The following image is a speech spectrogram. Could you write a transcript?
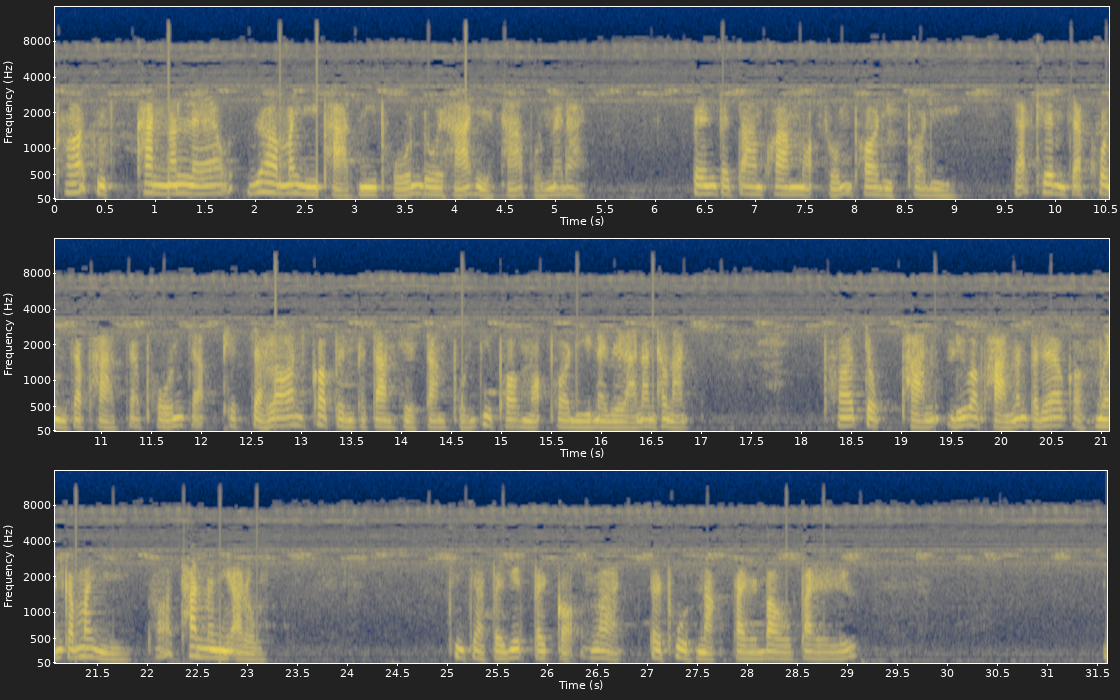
เพราะจิตขั้นนั้นแล้วย่อมไม่มีผาดมีผลโดยหาเหตุหาผลไม่ได้ เป็นไปตามความเหมาะสมพอดีพอดี จะเข้มจะข้นจะผาดจะผลจะเผ็ดจะร้อนก็เป็นไปตามเหตุตามผลที่พอเหมาะพอดีในเวลานั้นเท่านั้น พอจบผ่านหรือว่าผ่านนั้นไปแล้วก็เหมือนกับไม่มี เพราะท่านไม่มีอารมณ์ ที่จะไปยึดไปเกาะว่าไปพูดหนักไปเบาไปหรือ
